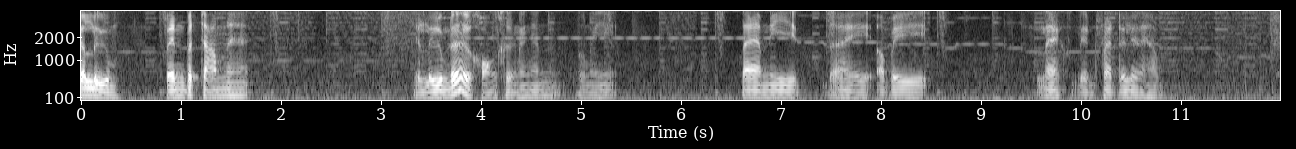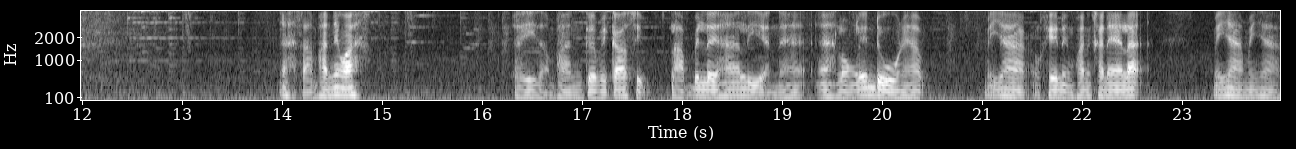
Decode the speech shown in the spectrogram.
ก็ลืม เป็นประจำนะฮะ อย่าลืมเด้อของเขิงทั้งนั้น ตรงนี้ แต้มนี้ได้เอาไปแลกเหรียญแฟลตได้เลยนะครับ อะสามพันยังวะเอ้ยสามพันเกินไป 90 รับไปเลย 5 เหรียญนะฮะ อะ ลองเล่นดูนะครับ ไม่ยาก โอเค 1,000 คะแนนละ ไม่ยากไม่ยาก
